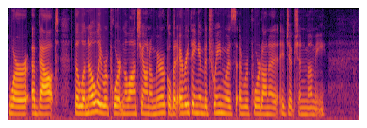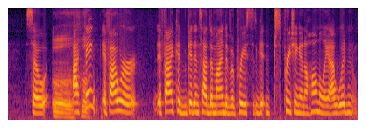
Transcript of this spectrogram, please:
were about the Linoli report and the Lanciano miracle, but everything in between was a report on an Egyptian mummy. So uh-huh. I think if I were, if I could get inside the mind of a priest get, preaching in a homily, I wouldn't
